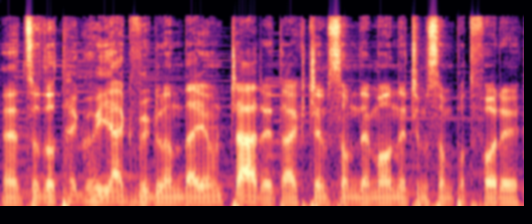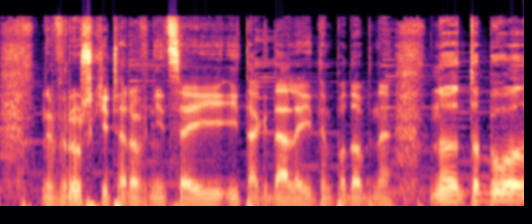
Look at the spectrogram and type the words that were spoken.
e, co do tego, jak wyglądają czary, tak? Czym są demony, czym są potwory, wróżki, czarownice i, i tak dalej i tym podobne. No to było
